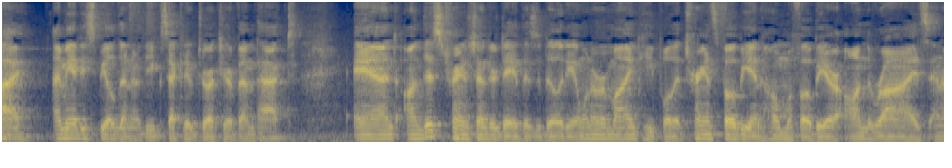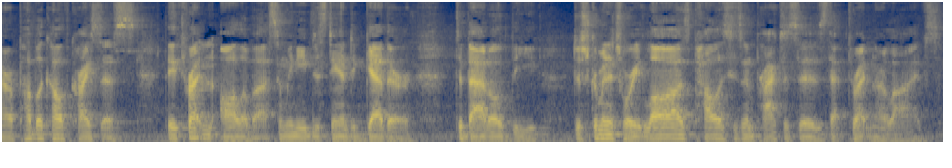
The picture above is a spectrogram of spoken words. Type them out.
Hi, I'm Andy Spieldiner, the Executive Director of Impact. And on this Transgender Day of Visibility, I want to remind people that transphobia and homophobia are on the rise and are a public health crisis. They threaten all of us, and we need to stand together to battle the discriminatory laws, policies, and practices that threaten our lives.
